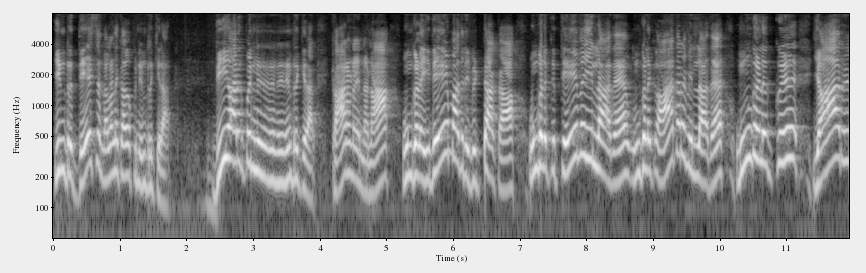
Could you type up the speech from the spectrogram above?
இன்று தேச நலனுக்காக போய் நின்றிருக்கிறார். பீகாருக்கு போய் நின்று- நின்று- நின்றிருக்கிறார். காரணம் என்னன்னா உங்களை இதே மாதிரி விட்டாக்கா உங்களுக்கு தேவையில்லாத உங்களுக்கு ஆதரவு இல்லாத உங்களுக்கு யாரு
